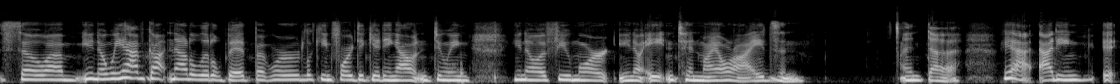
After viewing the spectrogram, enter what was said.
So, um, you know, we have gotten out a little bit, but we're looking forward to getting out and doing, you know, a few more, you know, eight and 10 mile rides and, and, uh, yeah, adding, it,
